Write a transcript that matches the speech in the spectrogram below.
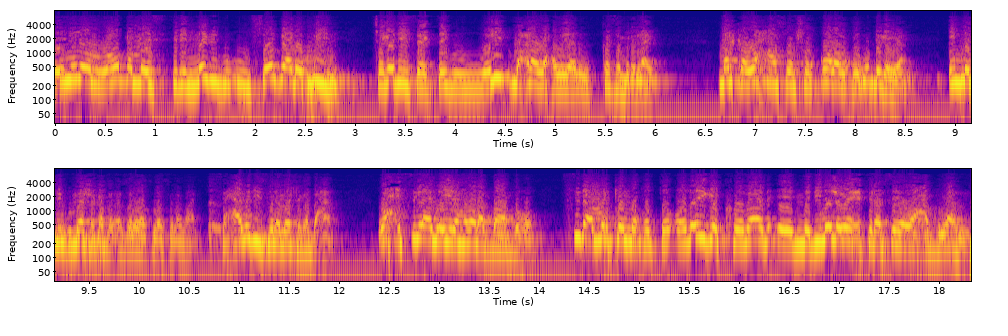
ee iyadoon loo dhamaystirin nebigu uu soo gaadho ku yimi jagadii seegtay buu weli macnaha waxa weyaan uu ka samri lahay marka waxaasoo shirqoola wuxuu u dhigayaa in nebigu meesha ka baxo salawatullah waslamu caleyh saxaabadiisuna meesha ka baxaan wax islaam la yidhahdana baaba-o sidaa markay noqoto odayga koobaad ee madiine laga ictiraafsanya waa cabdullahi wey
